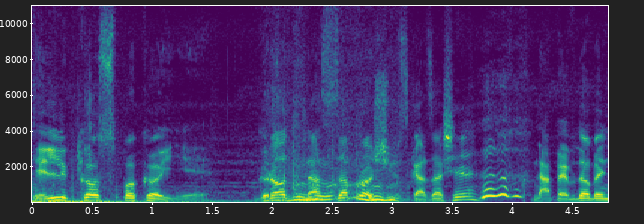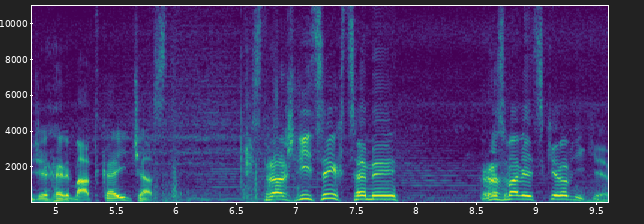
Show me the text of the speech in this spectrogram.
Tylko spokojnie. Grot nas zaprosił, zgadza się? Na pewno będzie herbatka i ciasto. Strażnicy, chcemy rozmawiać z kierownikiem.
